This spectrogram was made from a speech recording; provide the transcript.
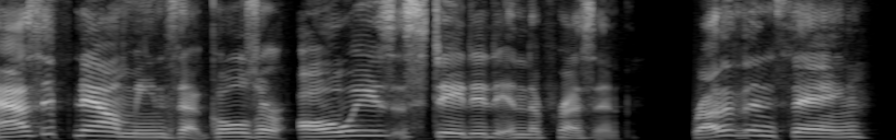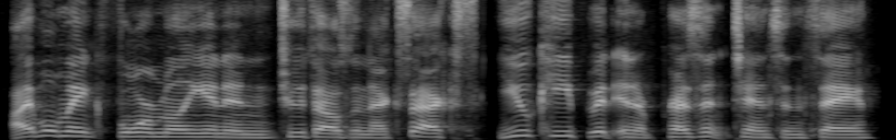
As if now means that goals are always stated in the present. Rather than saying, I will make 4 million in 2000XX, you keep it in a present tense and say,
